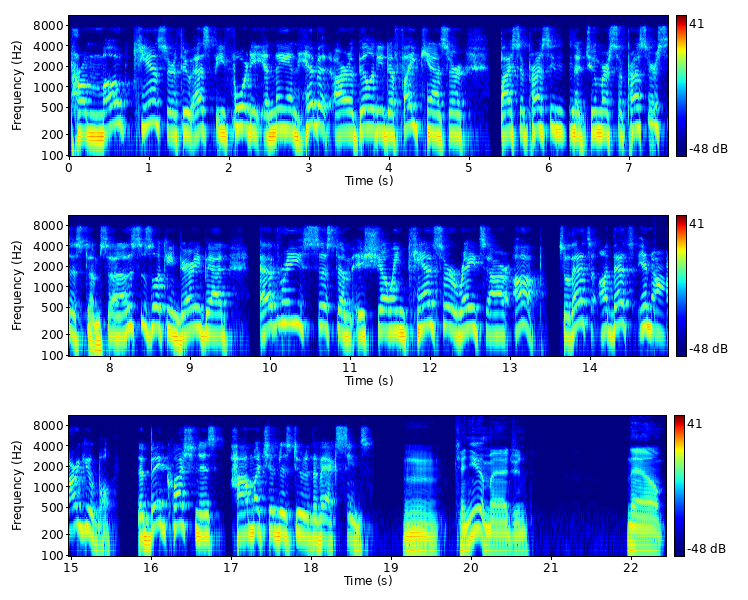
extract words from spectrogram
promote cancer through SV40 and they inhibit our ability to fight cancer by suppressing the tumor suppressor system. So now this is looking very bad. Every system is showing cancer rates are up. So that's uh, that's inarguable. The big question is how much of it is due to the vaccines? Mm. Can you imagine? Now,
